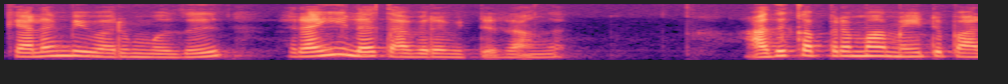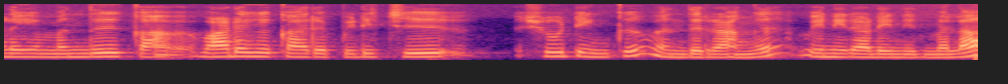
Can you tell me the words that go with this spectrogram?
கிளம்பி வரும்போது ரயிலை தவற விட்டுடுறாங்க அதுக்கப்புறமா மேட்டுப்பாளையம் வந்து கா வாடகைக்காரை காரை பிடிச்சு ஷூட்டிங்க்கு வந்துடுறாங்க வெண்ணிராடை நிர்மலா.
